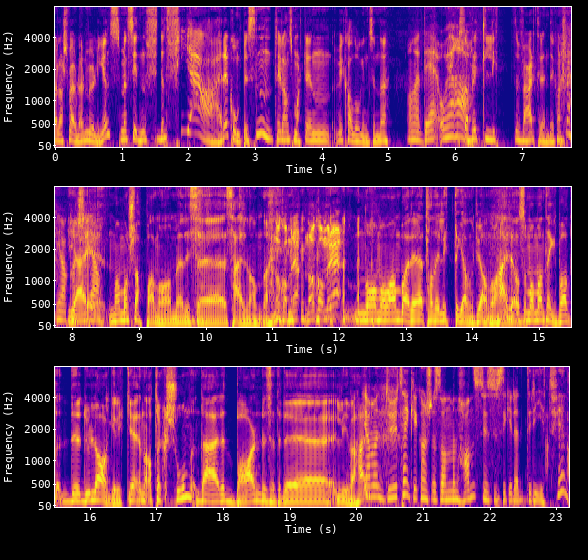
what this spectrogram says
av Lars Vaular, muligens. Men siden den fjerde kompisen til Hans Martin vil kalle ungen sin det, Å, det, å ja. så det har blitt litt vel trendy, kanskje. ja, kanskje, ja. Man må slappe av nå med disse sære navnene. Nå kommer det! Nå kommer det! Nå må man bare ta det litt grann piano her, og så må man tenke på at det, du lager ikke en attraksjon, det er et barn du setter til live her. ja, men Du tenker kanskje sånn, men han syns jo sikkert det er dritfint.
